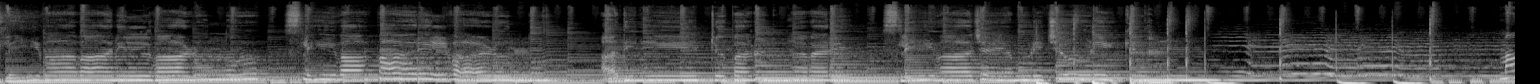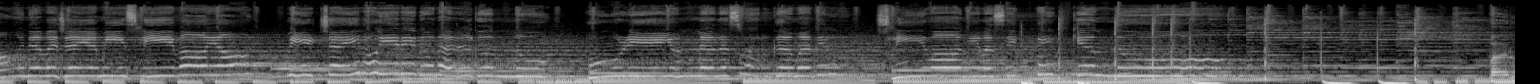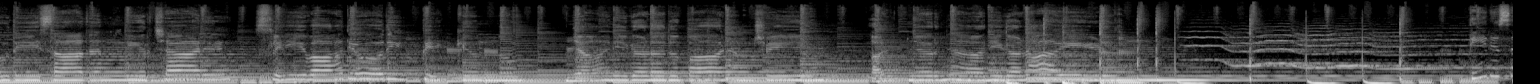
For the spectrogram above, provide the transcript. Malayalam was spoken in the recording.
സ്ലീവാവാനിൽ വാഴുന്നു സ്ലീവാപ്പാരിൽ വാഴുന്നു. അതിനേറ്റു പറഞ്ഞവരെ സ്ലീവാ ജയമുടി ചൂടിക്കും സ്ലീവാ പറുദീസാതൻ നീർച്ചാൽ ശ്രീവാദ്യോദിപ്പിക്കുന്നു ജ്ഞാനികളത് പാലം ചെയ്യും അജ്ഞർ ജ്ഞാനികളായിടും. തിരുസ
